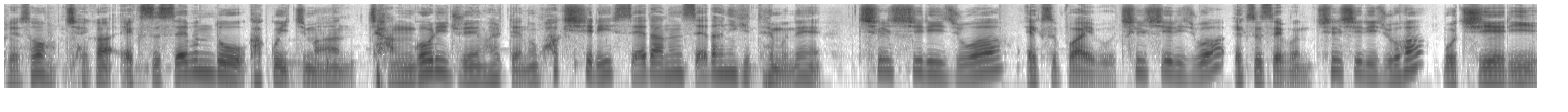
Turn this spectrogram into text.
그래서 제가 X7도 갖고 있지만 장거리 주행할 때는 확실히 세단은 세단이기 때문에 7 시리즈와 X5, 7 시리즈와 X7, 7 시리즈와 뭐 GLE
